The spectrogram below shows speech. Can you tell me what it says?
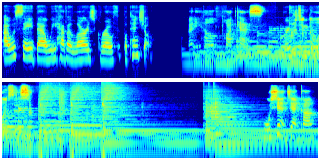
I would say that we have a large growth potential. Medi Health Podcasts, Bridging the Voices. 无限健康。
